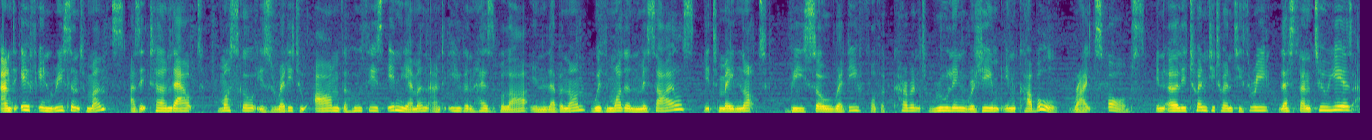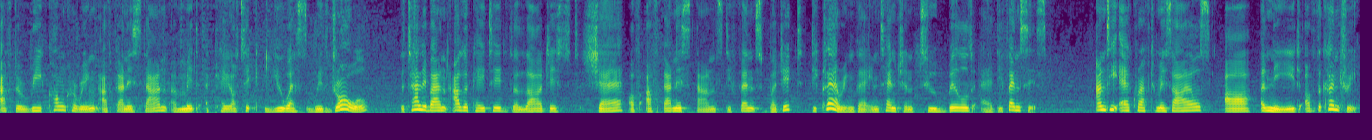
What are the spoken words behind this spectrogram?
And if in recent months, as it turned out, Moscow is ready to arm the Houthis in Yemen and even Hezbollah in Lebanon with modern missiles, it may not be so ready for the current ruling regime in Kabul, writes Forbes. In early 2023, less than two years after reconquering Afghanistan amid a chaotic US withdrawal, the Taliban allocated the largest share of Afghanistan's defense budget, declaring their intention to build air defenses. Anti aircraft missiles are a need of the country,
